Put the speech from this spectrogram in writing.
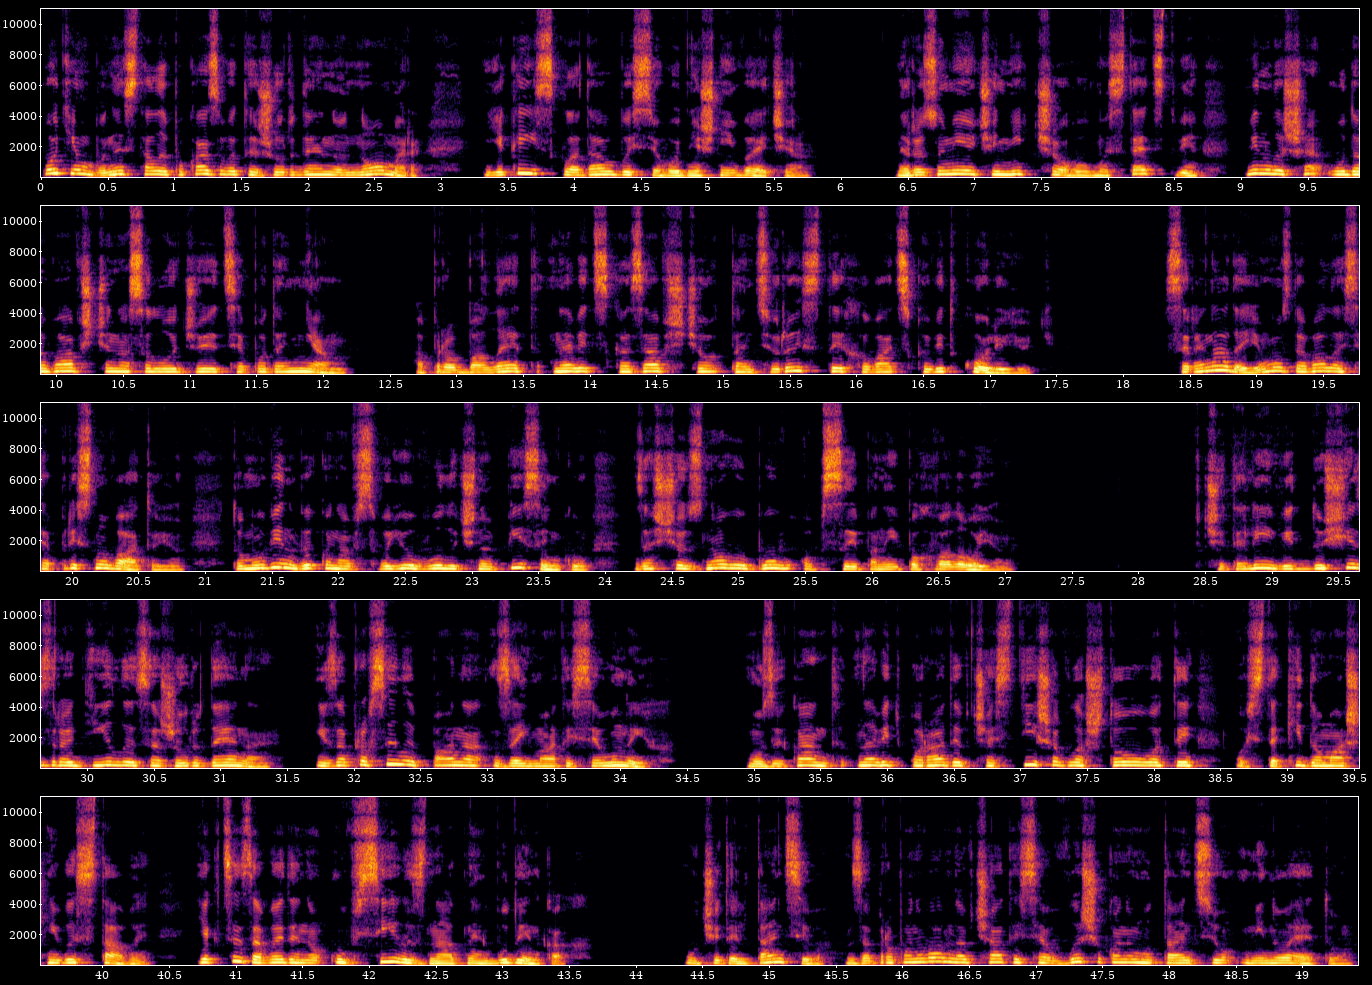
Потім вони стали показувати журдену номер, який складав би сьогоднішній вечір. Не розуміючи нічого в мистецтві, він лише удавав, що насолоджується поданням, а про балет навіть сказав, що танцюристи хвацько відколюють. Серенада йому здавалася пріснуватою, тому він виконав свою вуличну пісеньку, за що знову був обсипаний похвалою. Вчителі від душі зраділи за Журдена і запросили пана займатися у них. Музикант навіть порадив частіше влаштовувати ось такі домашні вистави, як це заведено у всіх знатних будинках. Учитель танців запропонував навчатися вишуканому танцю мінуету.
